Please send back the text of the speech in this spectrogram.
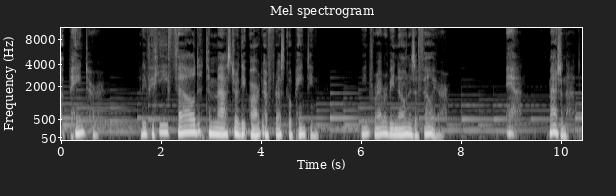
a painter. But if he failed to master the art of fresco painting, he'd forever be known as a failure. Man, imagine that.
